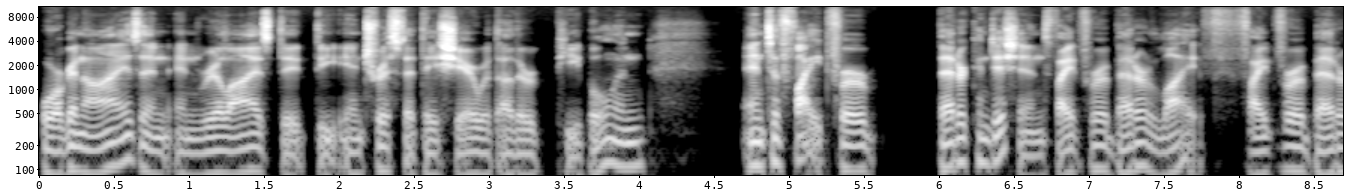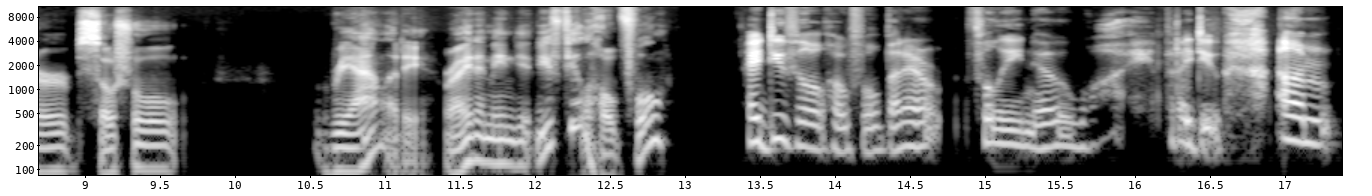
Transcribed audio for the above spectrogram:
organize and, and realize the, the interest that they share with other people and and to fight for better conditions, fight for a better life, fight for a better social reality, right? I mean, you, feel hopeful. I do feel hopeful, but I don't fully know why, but I do. Um,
